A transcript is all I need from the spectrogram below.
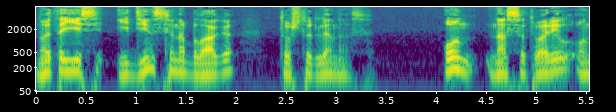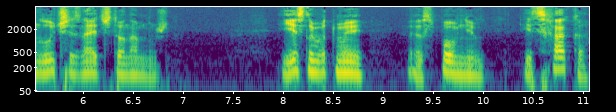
Но это есть единственное благо, то, что для нас. Он нас сотворил, Он лучше знает, что нам нужно. Если вот мы э, вспомним Ицхака,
